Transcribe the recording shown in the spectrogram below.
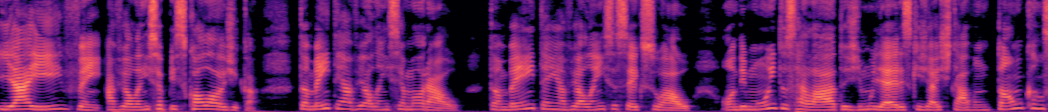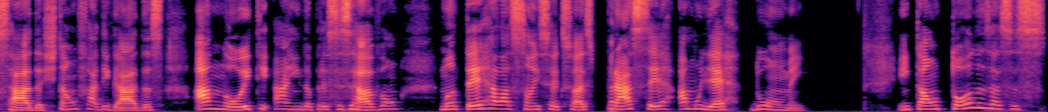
E aí vem a violência psicológica. Também tem a violência moral. Também tem a violência sexual, onde muitos relatos de mulheres que já estavam tão cansadas, tão fadigadas, à noite ainda precisavam manter relações sexuais para ser a mulher do homem. Então, todas essas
